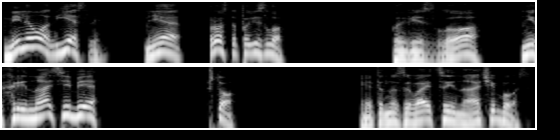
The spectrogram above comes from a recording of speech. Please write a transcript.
Миллион, если. Мне просто повезло. Повезло? Ни хрена себе! Что? Это называется иначе, босс.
